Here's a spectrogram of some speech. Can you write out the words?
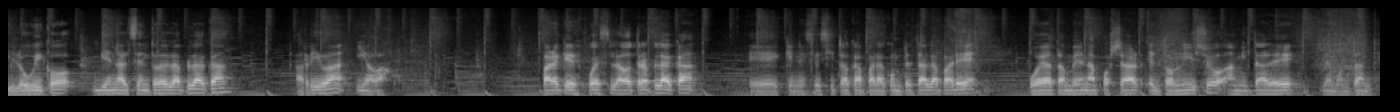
y lo ubico bien al centro de la placa, arriba y abajo. Para que después la otra placa eh, que necesito acá para completar la pared pueda también apoyar el tornillo a mitad de, de montante.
